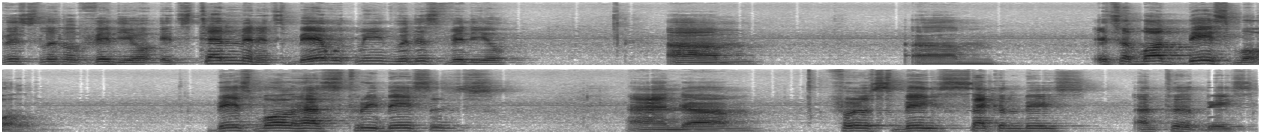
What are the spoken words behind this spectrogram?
this little video. It's 10 minutes. Bear with me with this video. um, um, it's about baseball. Baseball has three bases, and um, first base, second base, and third base.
